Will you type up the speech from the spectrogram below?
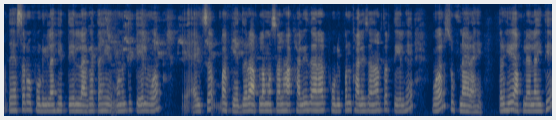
आता ह्या सर्व फोडीला हे तेल लागत आहे म्हणून ते तेल वर यायचं बाकी आहे. जर आपला मसाला हा खाली जाणार फोडी पण खाली जाणार तर तेल हे वर सुटणार आहे. तर हे आपल्याला इथे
